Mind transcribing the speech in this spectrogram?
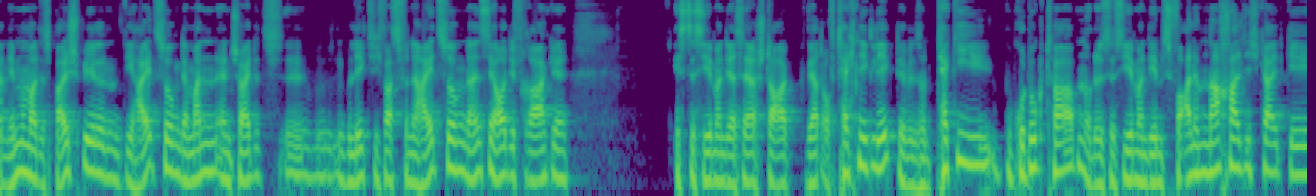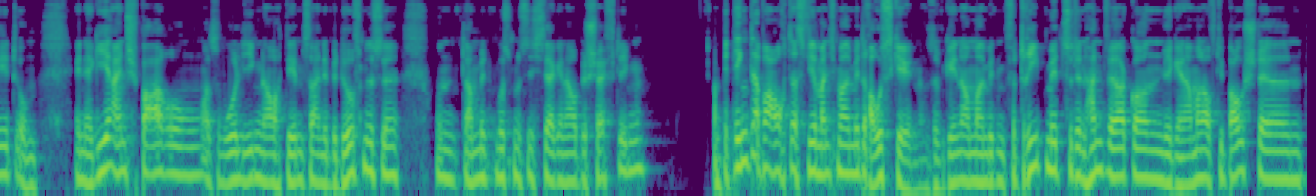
nehmen wir mal das Beispiel, die Heizung, der Mann entscheidet, äh, überlegt sich, was für eine Heizung, dann ist ja auch die Frage, ist es jemand, der sehr stark Wert auf Technik legt, der will so ein Techie-Produkt haben? Oder ist es jemand, dem es vor allem Nachhaltigkeit geht, um Energieeinsparung? Also wo liegen auch dem seine Bedürfnisse? Und damit muss man sich sehr genau beschäftigen. Bedingt aber auch, dass wir manchmal mit rausgehen. Also wir gehen auch mal mit dem Vertrieb mit zu den Handwerkern, wir gehen auch mal auf die Baustellen.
